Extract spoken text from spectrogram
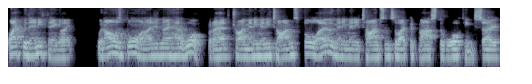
like with anything, like when I was born, I didn't know how to walk, but I had to try many, many times, fall over many, many times until I could master walking. So,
